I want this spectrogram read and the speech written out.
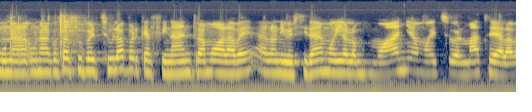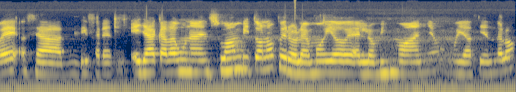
una, una cosa súper chula porque al final entramos a la vez a la universidad, hemos ido a los mismos años, hemos hecho el máster a la vez, o sea, diferente. Ella cada una en su ámbito, ¿no? Pero lo hemos ido en los mismos años, voy haciéndolo.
